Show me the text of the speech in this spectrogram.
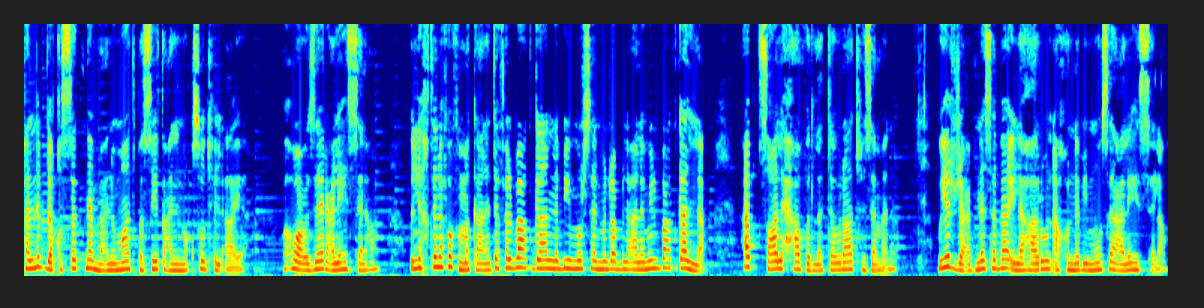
خل نبدأ قصتنا بمعلومات بسيطة عن المقصود في الآية وهو عزير عليه السلام. واللي اختلفوا في مكانته فالبعض قال نبي مرسل من رب العالمين البعض قال لا. عبد صالح حافظ للتوراة في زمنه ويرجع بنسبة إلى هارون أخو النبي موسى عليه السلام.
